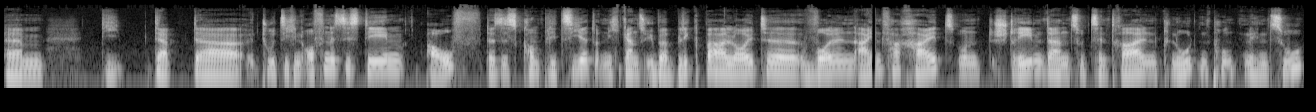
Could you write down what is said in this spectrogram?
ähm, da, da tut sich ein offenes System auf. Das ist kompliziert und nicht ganz überblickbar. Leute wollen Einfachheit und streben dann zu zentralen Knotenpunkten hinzu.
